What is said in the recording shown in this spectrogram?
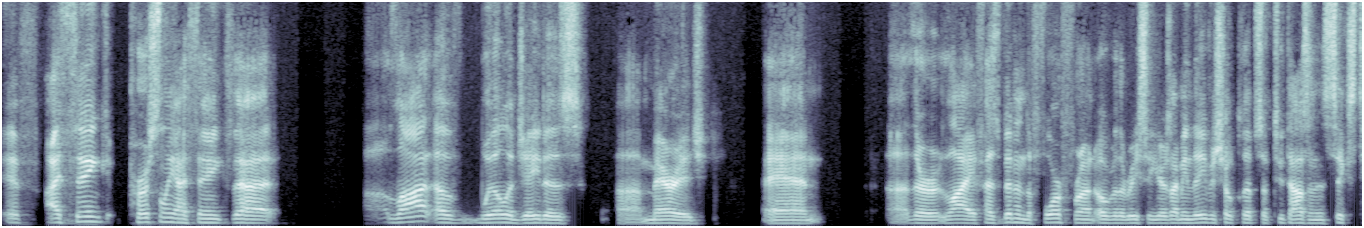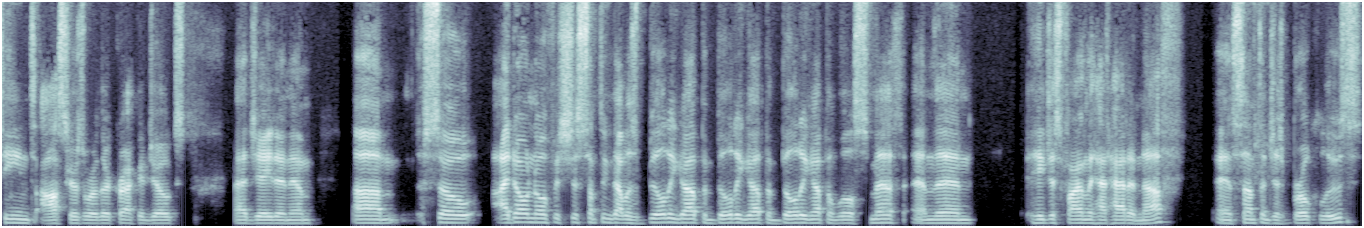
if I think personally, I think that a lot of Will and Jada's uh, marriage and uh, their life has been in the forefront over the recent years. I mean, they even show clips of 2016's Oscars where they're cracking jokes at Jada and him. Um, so I don't know if it's just something that was building up and building up and building up in Will Smith, and then he just finally had had enough, and something just broke loose.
